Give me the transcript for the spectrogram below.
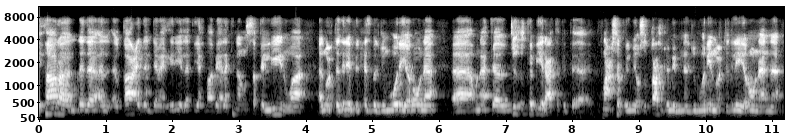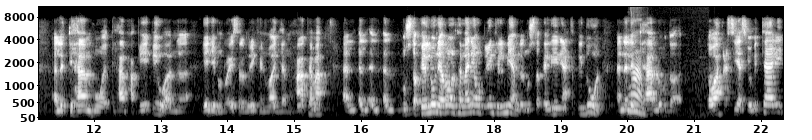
إثارة لدى القاعدة الجماهيرية التي يحظى بها لكن المستقلين والمعتدلين في الحزب الجمهوري يرون هناك جزء كبير أعتقد 12% و16% من الجمهوريين المعتدلين يرون أن الاتهام هو اتهام حقيقي وأن يجب الرئيس الأمريكي أن يواجه المحاكمة المستقلون يرون 48% من المستقلين يعتقدون أن نعم. الاتهام له دوافع سياسية وبالتالي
